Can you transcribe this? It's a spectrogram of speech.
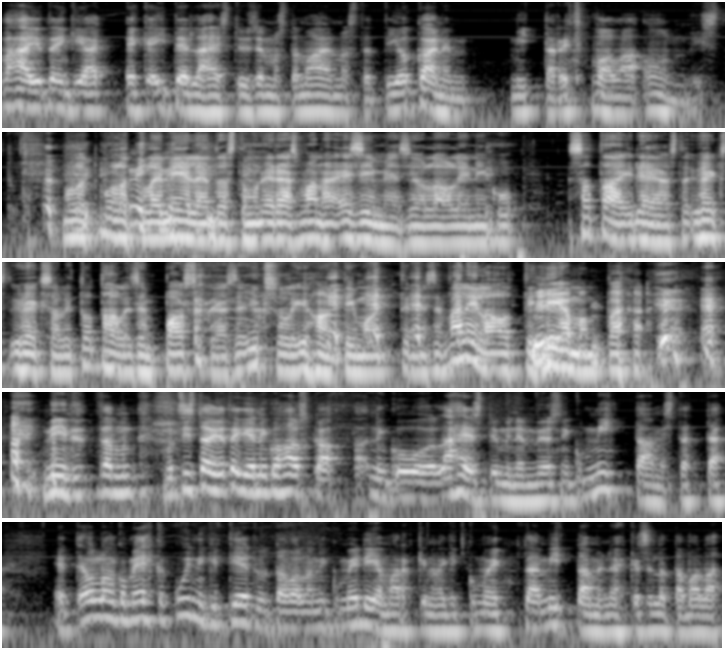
vähän jotenkin ehkä itse lähestyy semmoista maailmasta, että jokainen mittari tavallaan onnistuu. Mulle, mulle tulee mieleen tuosta mun eräs vanha esimies, jolla oli niinku sata ideaa, joista 99 oli totaalisen paska ja se yksi oli ihan timanttinen. Se välillä otti hieman päähän. niin, mutta, mutta siis tämä on jotenkin niin kuin hauska niin kuin lähestyminen myös niin kuin mittaamista, että, että ollaanko me ehkä kuitenkin tietyllä tavalla niin mediamarkkinoillakin, kun me tämä mittaaminen ehkä sillä tavalla,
